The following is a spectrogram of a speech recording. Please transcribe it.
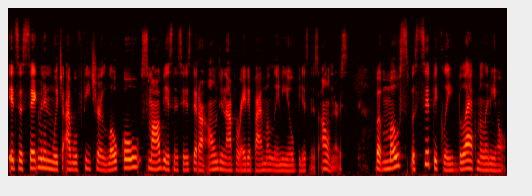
It's a segment in which I will feature local small businesses that are owned and operated by millennial business owners, but most specifically, Black millennial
